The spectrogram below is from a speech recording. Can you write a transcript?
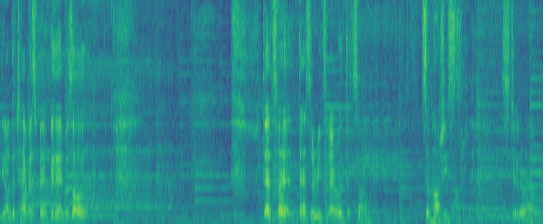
You know, the time I spent with her it was all. That's why. That's the reason I wrote that song. Somehow she's still around.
